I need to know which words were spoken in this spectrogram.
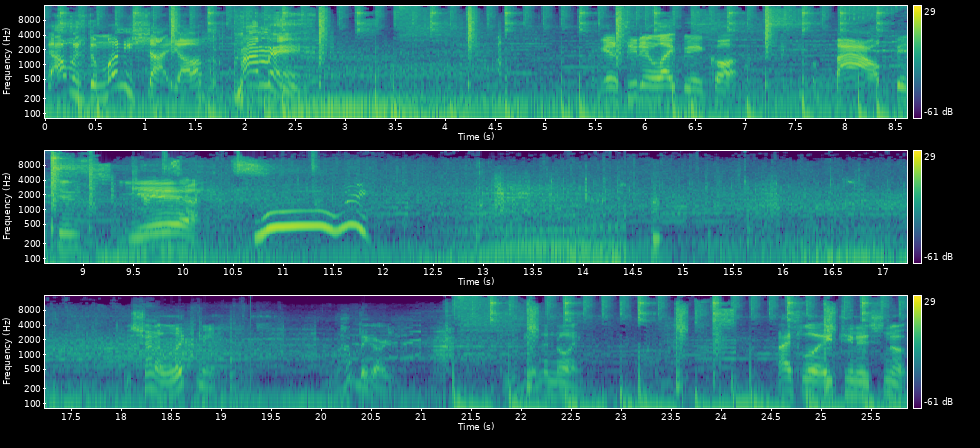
That was the money shot, y'all. My man! I guess he didn't like being caught. But bow, bitches. Yeah. Woo-wee. Trying to lick me. How big are you? You're getting annoying. Nice little 18 inch snook.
